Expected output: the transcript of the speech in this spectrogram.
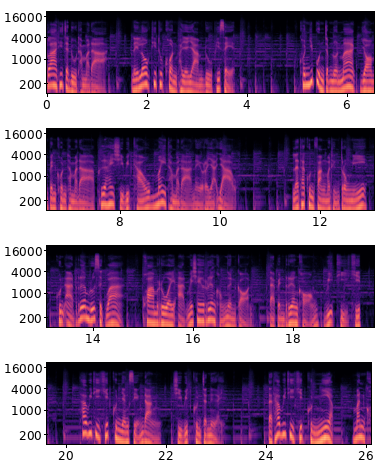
กล้าที่จะดูธรรมดา ในโลกที่ทุกคนพยายามดูพิเศษ คนญี่ปุ่นจำนวนมากยอมเป็นคนธรรมดาเพื่อให้ชีวิตเขาไม่ธรรมดาในระยะยาว และถ้าคุณฟังมาถึงตรงนี้ คุณอาจเริ่มรู้สึกว่า ความรวยอาจไม่ใช่เรื่องของเงินก่อน แต่เป็นเรื่องของวิธีคิด ถ้าวิธีคิดคุณยังเสียงดัง ชีวิตคุณจะเหนื่อย แต่ถ้าวิธีคิดคุณเงียบ มั่นค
